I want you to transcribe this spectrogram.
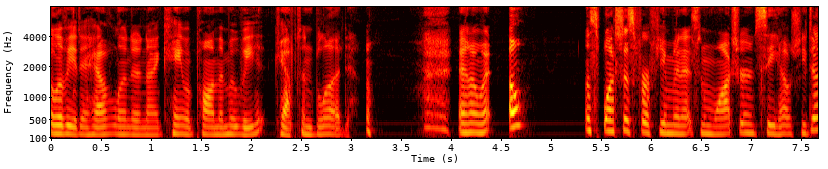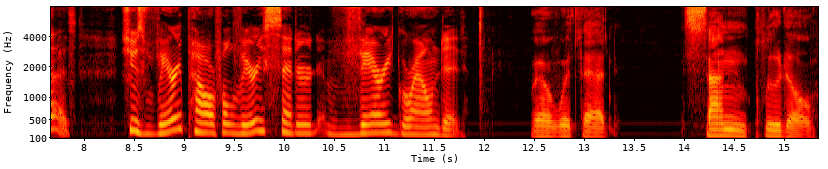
Olivia de Havilland, and I came upon the movie Captain Blood, and I went, "Oh, let's watch this for a few minutes and watch her and see how she does." She was very powerful, very centered, very grounded. Well, with that Sun Pluto,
